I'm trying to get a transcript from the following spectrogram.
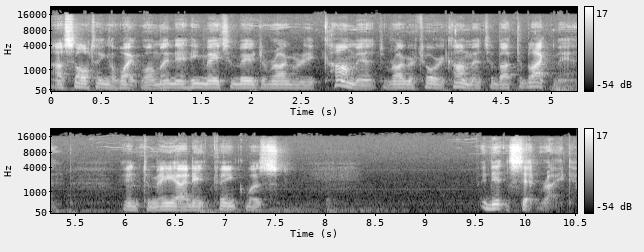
assaulting a white woman, and he made some very derogatory comments, derogatory comments about the black man. And to me, I didn't think was it didn't sit right.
